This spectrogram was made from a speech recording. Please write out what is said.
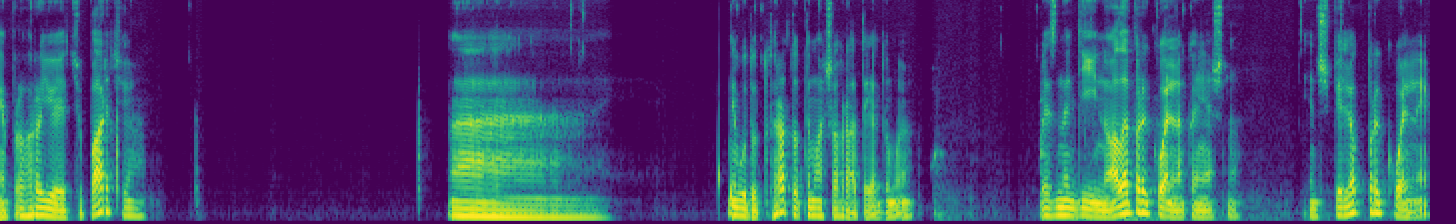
Ні, програю я цю партію. Не буду тут грати, тут нема що грати, я думаю. Безнадійно, але прикольно, звісно. Іншпільок прикольний.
